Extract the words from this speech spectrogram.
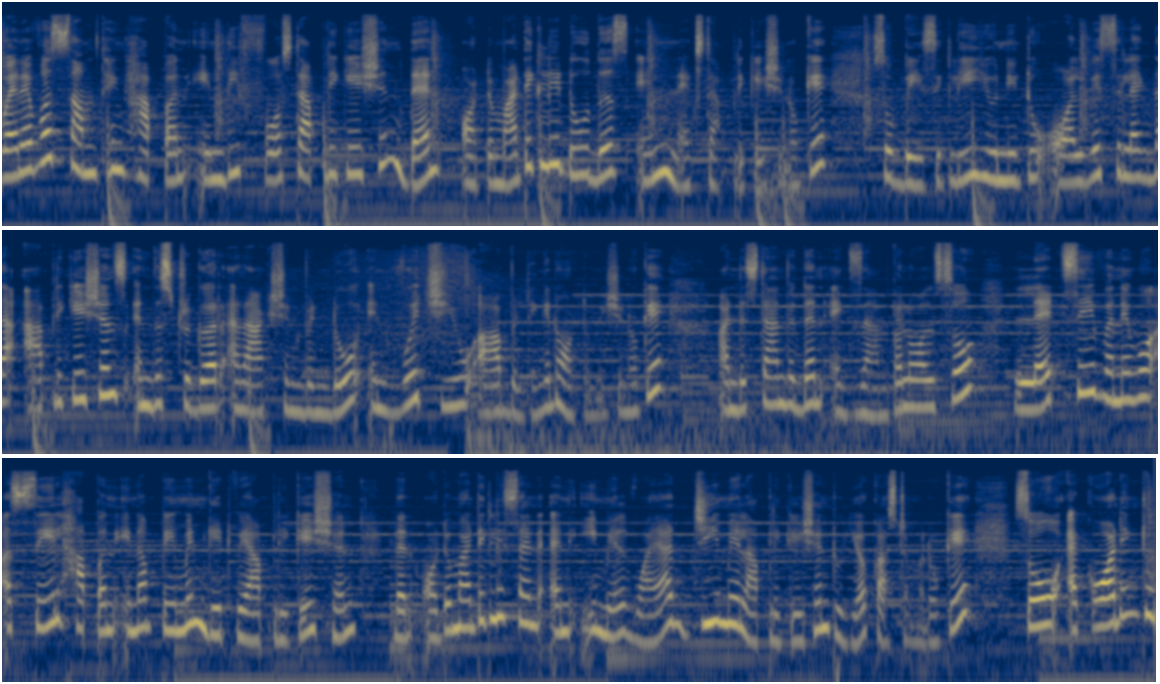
whenever something happen in the first application then automatically do this in next application okay? So basically you need to always select the applications in this trigger and action window in which you are building an automation okay? Understand with an example also. Let's say whenever a sale happen in a payment gateway application then automatically send an email via gmail application to your customer okay so according to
